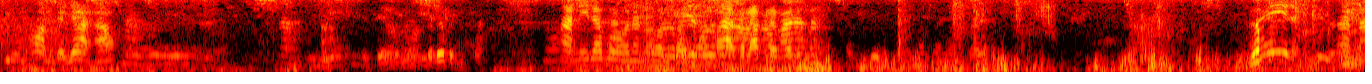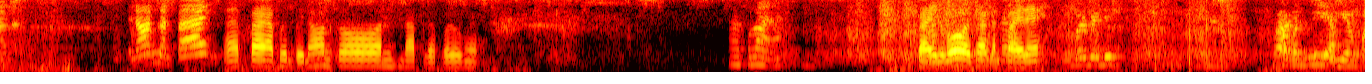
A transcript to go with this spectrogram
กินน้ำห้อนกับย่างเอาเสียงนอนจะเด้อเป็น พระอันนี้ล้วบ่นั่นอนนไปนอนมาก็รับแล้วไปเลยเฮ้ยนอนนั่นน่ะไปไปไปเพิ่นไปนอนก่อนรับแล้วไปลงอะคุณหน่อยไปหรือว่าถ้ากันไปเลยไม่ไม่ด้ว่ามันเรียงไป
